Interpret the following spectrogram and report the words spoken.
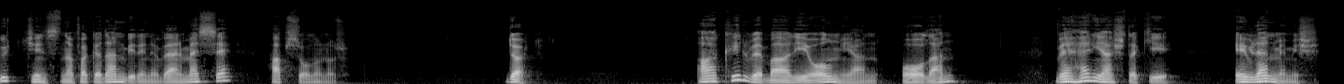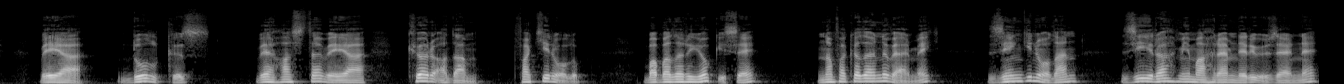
üç cins nafakadan birini vermezse hapsolunur. 4. Akil ve bali olmayan oğlan ve her yaştaki evlenmemiş veya dul kız ve hasta veya kör adam fakir olup babaları yok ise nafakalarını vermek zengin olan zirahmi mahremleri üzerine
